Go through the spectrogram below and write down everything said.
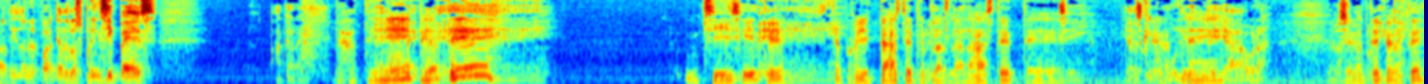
Partido en el Parque de los Príncipes. Ah, caray. Espérate, espérate. Sí, sí, te, te proyectaste, te trasladaste, te... Sí, ya es que Espérate. comúnmente ya ahora. Pero sí Espérate, espérate.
